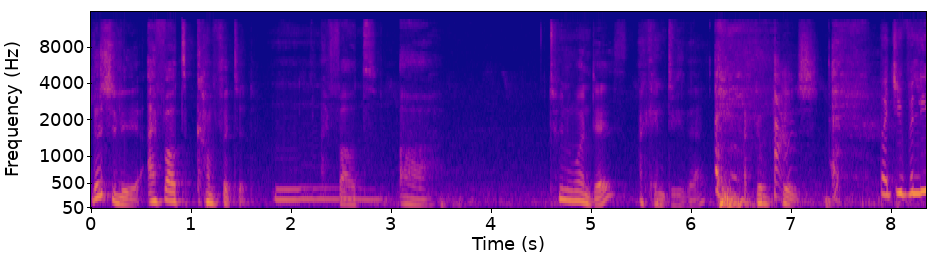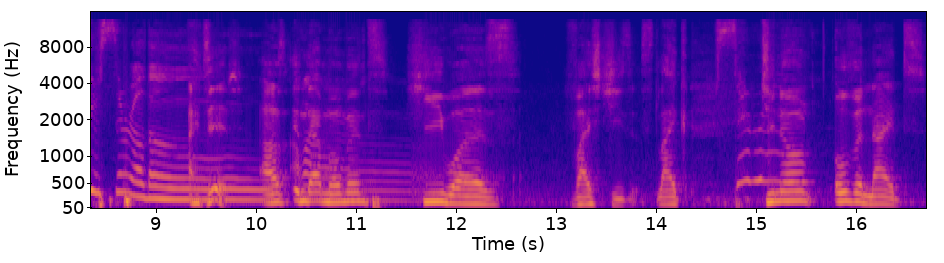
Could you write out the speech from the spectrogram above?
Literally, I felt comforted. I felt, oh, 21 days? I can do that. I can push. But you believe Cyril, though. I did. I was in that moment. He was Vice Jesus. Like, Cyril. do you know, overnight,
